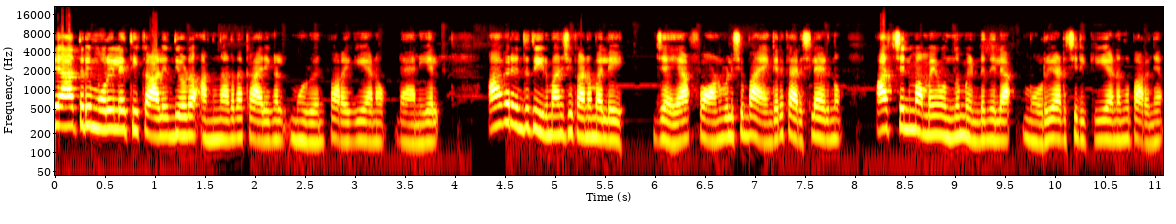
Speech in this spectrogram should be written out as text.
രാത്രി മുറിയിലെത്തി കാളിന്ദിയോട് അന്ന് നടന്ന കാര്യങ്ങൾ മുഴുവൻ പറയുകയാണോ ഡാനിയൽ. അവരെന്ത് തീരുമാനിച്ചു കാണുമല്ലേ? ജയ ഫോൺ വിളിച്ച് ഭയങ്കര കരച്ചിലായിരുന്നു. അച്ഛനും അമ്മയും ഒന്നും മിണ്ടുന്നില്ല. മുറി അടച്ചിരിക്കുകയാണെന്ന് പറഞ്ഞ്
